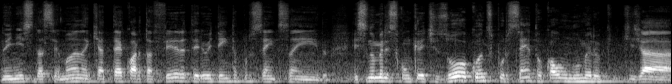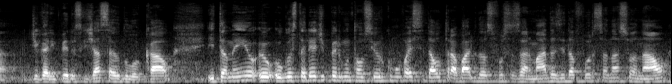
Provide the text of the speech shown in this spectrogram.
no início da semana que até quarta-feira teria 80% saindo. Esse número se concretizou? Quantos por cento? Qual o número que já de garimpeiros que já saiu do local? E também eu, eu gostaria de perguntar ao senhor como vai se dar o trabalho das Forças Armadas e da Força Nacional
